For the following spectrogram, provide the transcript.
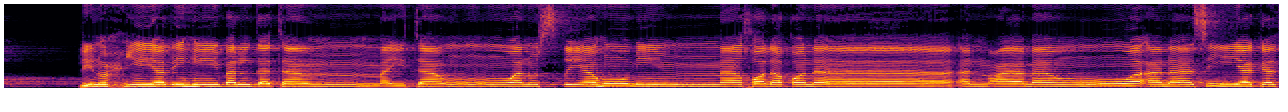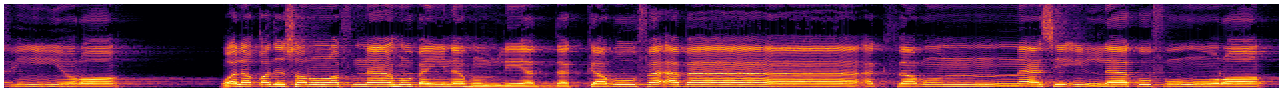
لنحيي به بلدة ميتا ونسقيه مما خلقنا أنعاما وأناسيا كثيرا. ولقد صرفناه بينهم ليذكروا فأبى أكثر الناس إلا كفورا.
